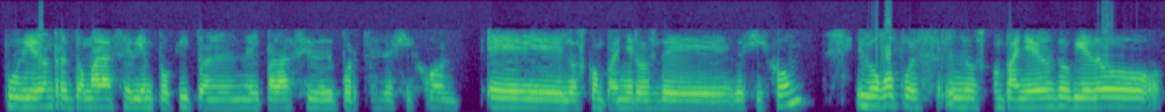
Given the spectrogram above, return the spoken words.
Pudieron retomar hace bien poquito en el Palacio de Deportes de Gijón eh, los compañeros de, de Gijón. Y luego pues los compañeros de Oviedo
